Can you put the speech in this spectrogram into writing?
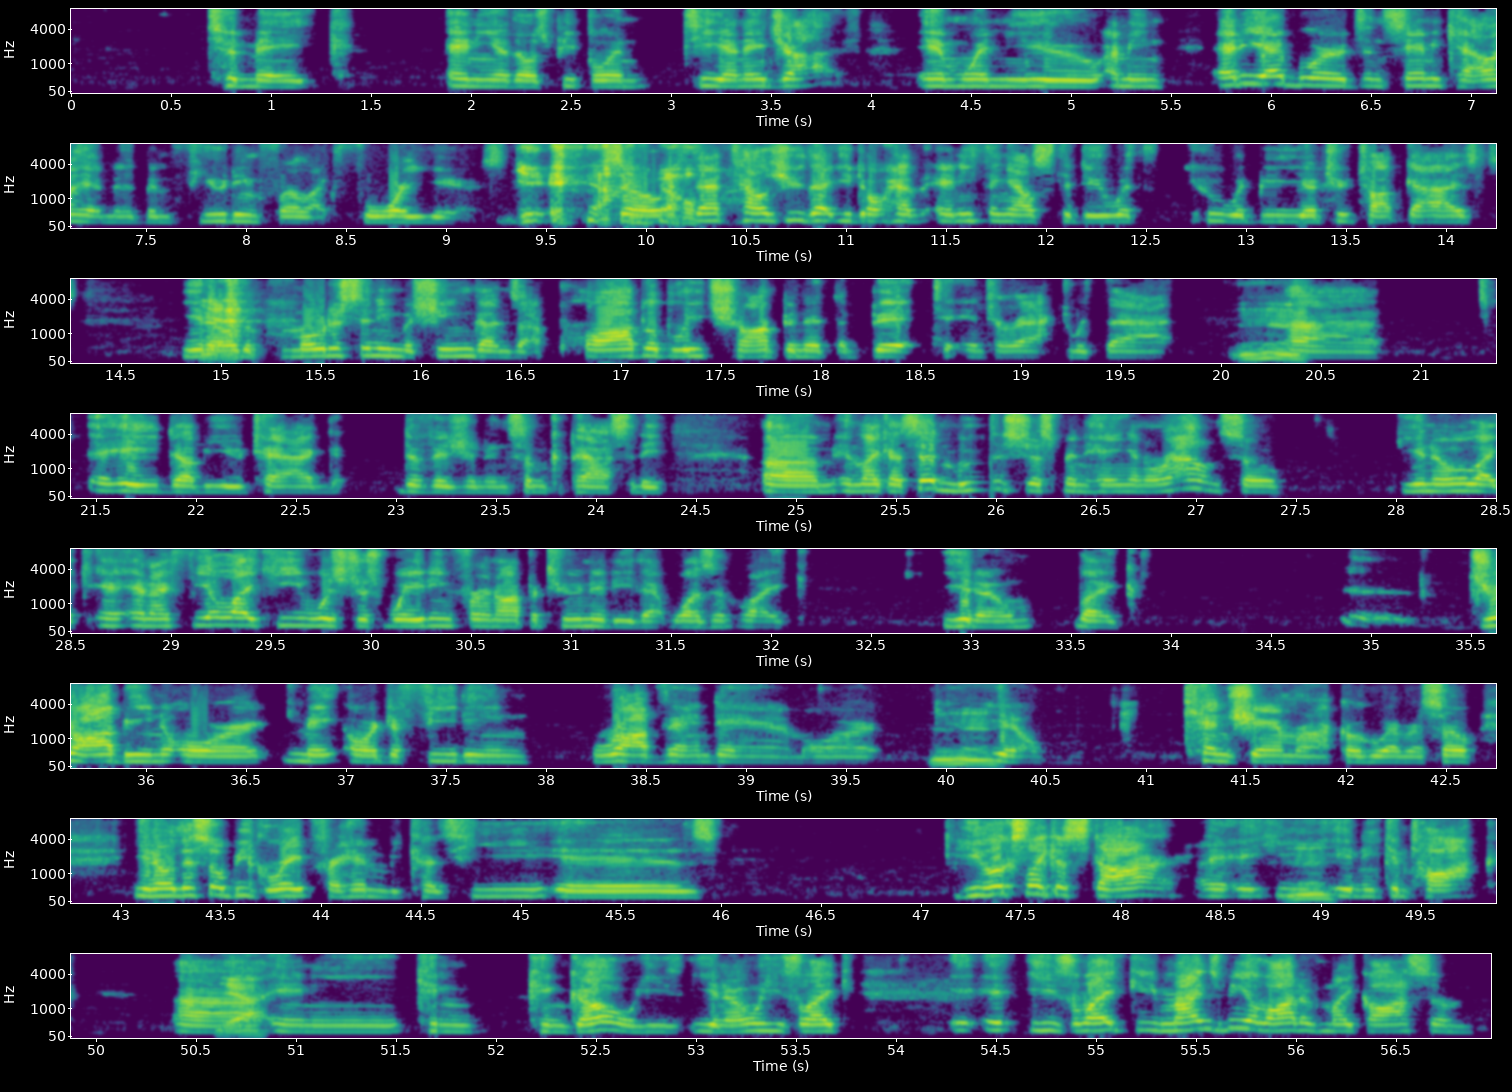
to make any of those people in TNA jive. And when you, I mean, Eddie Edwards and Sami Callihan have been feuding for like four years. Yeah, So if that tells you that you don't have anything else to do with who would be your two top guys, you know, Yeah. the Motor City Machine Guns are probably chomping at the bit to interact with that Mhm. uh, AEW tag division in some capacity. Um, and like I said, Moose has just been hanging around. So, you know, like, and, and I feel like he was just waiting for an opportunity that wasn't like, you know, like uh, jobbing or or defeating Rob Van Dam or Mhm. you know Ken Shamrock or whoever. So, you know, this will be great for him because he is he looks like a star. He Mhm. and he can talk, uh, Yeah. and he can can go. He's you know he's like it, it- he's like he reminds me a lot of Mike Awesome,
